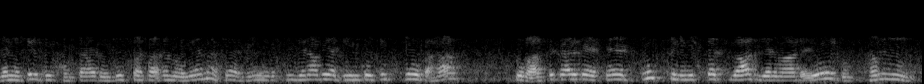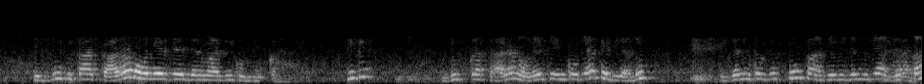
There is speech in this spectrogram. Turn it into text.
जन्म से दुख होता है तो दुख का साधन हो गया ना, क्या मृत्यु जरा व्याधि इनको दुख क्यों कहा? तो भाष्यकार कहते हैं, दुख निमित्त जन्मादयो दुखम। कि दुख का कारण होने से जन्मादि को दुख कहा। ठीक है? दुख का कारण होने से इनको क्या कह दिया? दुख। जन्म को दुख क्यों कहा? क्योंकि जन्म क्या? दुख का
